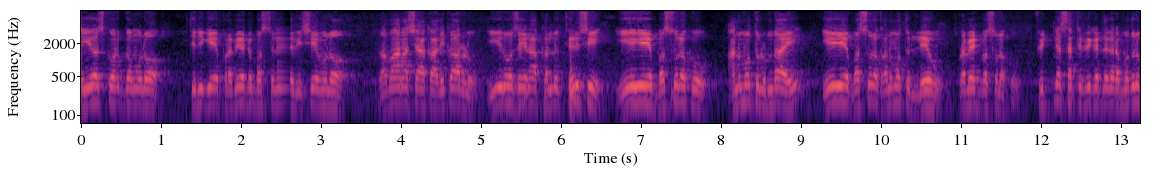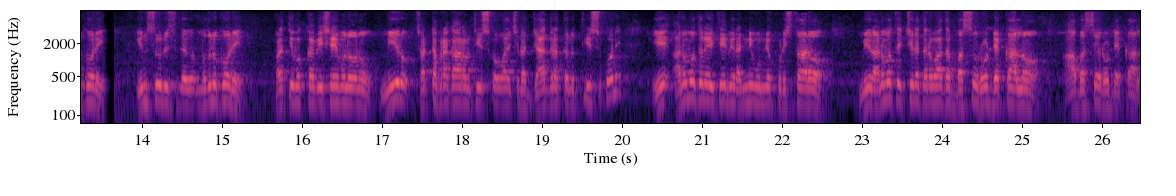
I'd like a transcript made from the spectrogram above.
నియోజకవర్గంలో తిరిగే ప్రైవేటు బస్సుల విషయంలో రవాణా శాఖ అధికారులు ఈ రోజైనా కళ్ళు తెరిచి ఏ ఏ బస్సులకు అనుమతులు ఉన్నాయి ఏ ఏ బస్సులకు అనుమతులు లేవు ప్రైవేట్ బస్సులకు. ఫిట్నెస్ సర్టిఫికేట్ దగ్గర మొదలుకొని ఇన్సూరెన్స్ దగ్గర మొదలుకొని ప్రతి ఒక్క విషయంలోనూ మీరు చట్ట ప్రకారం తీసుకోవాల్సిన జాగ్రత్తలు తీసుకొని ఏ అనుమతులైతే మీరు అన్ని ఉన్నప్పుడు ఇస్తారో మీరు అనుమతి ఇచ్చిన తర్వాత బస్సు రోడ్డు ఎక్కాలనో ఆ బస్సే రోడ్డు ఎక్కాల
